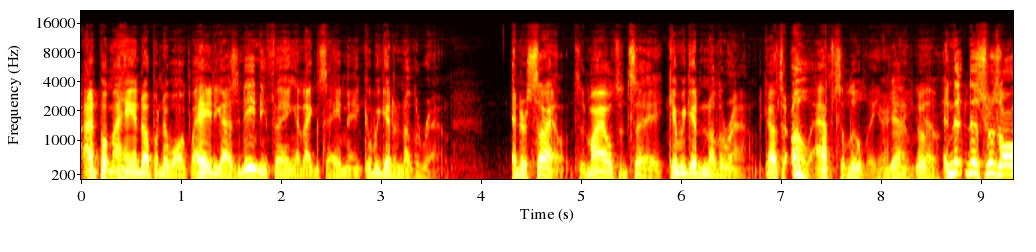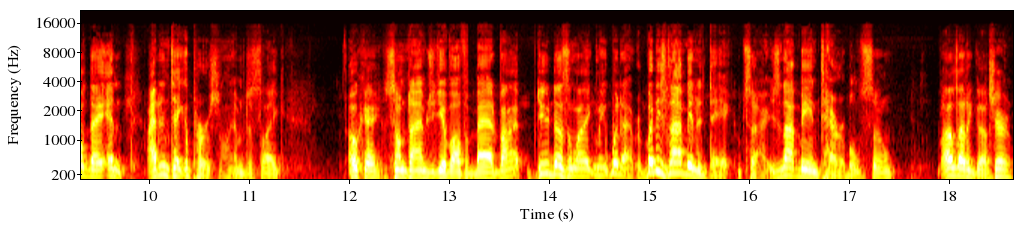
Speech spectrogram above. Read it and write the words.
I'd put my hand up when they walk by. Hey, do you guys need anything? And I could say, hey, man, can we get another round? And there's silence. And Miles would say, can we get another round? The guys are, oh, absolutely. Yeah, yeah. And th- this was all day. And I didn't take it personally. I'm just like, okay, sometimes you give off a bad vibe. Dude doesn't like me, whatever. But he's not being a dick. I'm sorry. He's not being terrible. So I'll let it go. Sure.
